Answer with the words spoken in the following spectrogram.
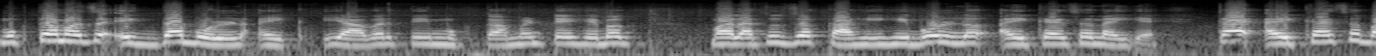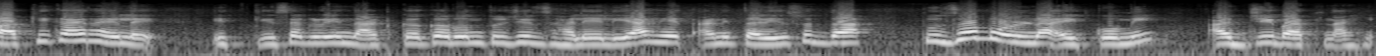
मुक्ता माझं एकदा बोलणं ऐक. यावरती मुक्ता म्हणते हे बघ मला तुझं काहीही बोलणं ऐकायचं नाहीये. काय ऐकायचं बाकी काय राहिलंय? इतकी सगळी नाटकं करून तुझी झालेली आहेत आणि तरी सुद्धा तुझं बोलणं ऐकू मी अजिबात नाही.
